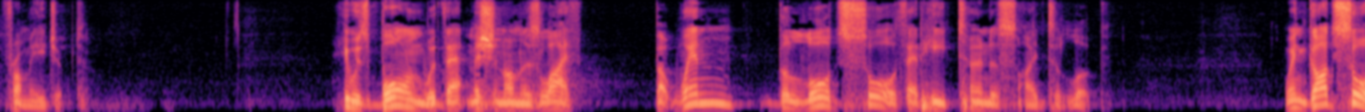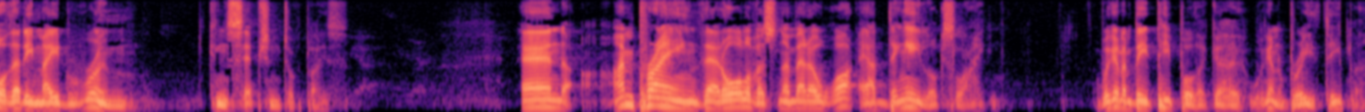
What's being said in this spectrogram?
from Egypt? He was born with that mission on his life. But when the Lord saw that he turned aside to look, when God saw that he made room, conception took place. And I'm praying that all of us, no matter what our dinghy looks like, we're going to be people that go, we're going to breathe deeper.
